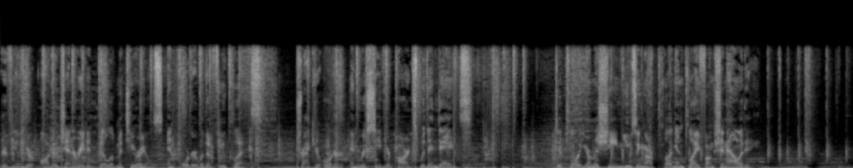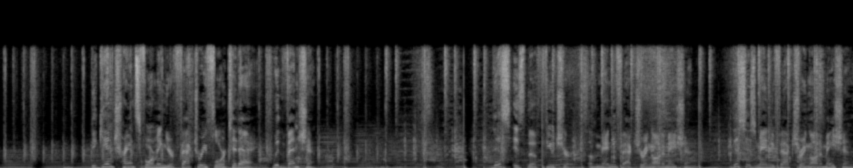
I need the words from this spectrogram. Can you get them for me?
Review your auto-generated bill of materials and order with a few clicks. Track your order and receive your parts within days. Deploy your machine using our plug-and-play functionality. Begin transforming your factory floor today with Vention. This is the future of manufacturing automation. This is manufacturing automation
